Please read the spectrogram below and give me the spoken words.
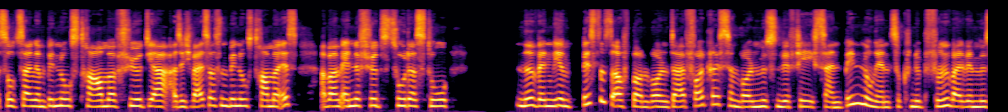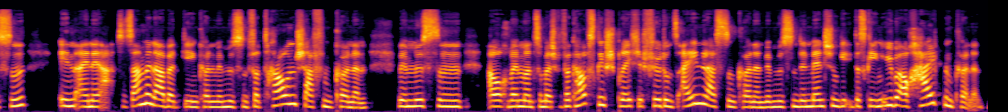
sozusagen ein Bindungstrauma führt ja, also ich weiß, was ein Bindungstrauma ist, aber am Ende führt es zu, dass du, ne, wenn wir ein Business aufbauen wollen, da erfolgreich sein wollen, müssen wir fähig sein, Bindungen zu knüpfen, weil wir müssen in eine Zusammenarbeit gehen können. Wir müssen Vertrauen schaffen können. Wir müssen, auch wenn man zum Beispiel Verkaufsgespräche führt, uns einlassen können. Wir müssen den Menschen das Gegenüber auch halten können.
